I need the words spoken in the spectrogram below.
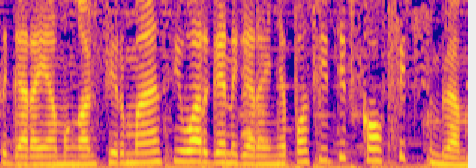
negara yang mengonfirmasi warga negaranya positif COVID-19.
